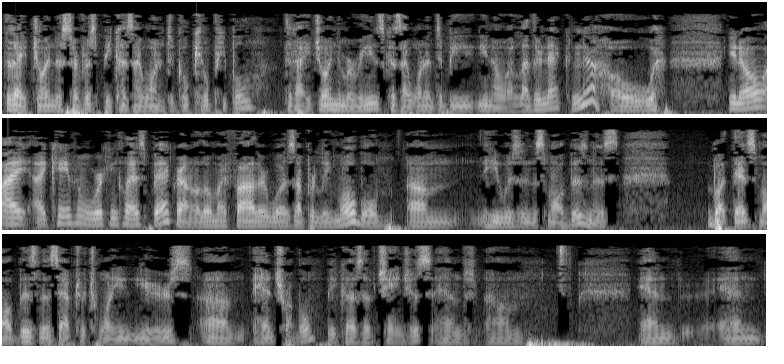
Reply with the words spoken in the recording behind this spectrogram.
did I join the service because I wanted to go kill people? Did I join the Marines because I wanted to be, you know, a leatherneck? No. You know, I, I came from a working class background. Although my father was upwardly mobile, um, he was in a small business. But that small business, after 20 years, um, had trouble because of changes and, um, and, and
